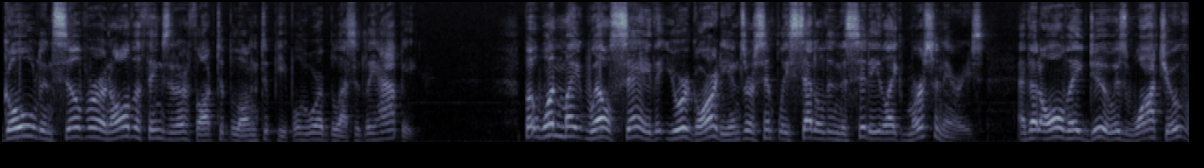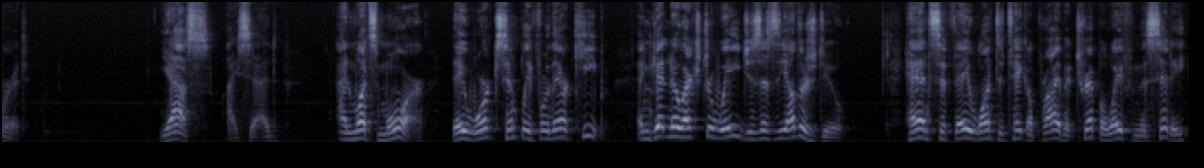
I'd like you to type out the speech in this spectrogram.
gold and silver and all the things that are thought to belong to people who are blessedly happy. But one might well say that your guardians are simply settled in the city like mercenaries, and that all they do is watch over it. Yes, I said. And what's more, they work simply for their keep and get no extra wages as the others do. Hence, if they want to take a private trip away from the city,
